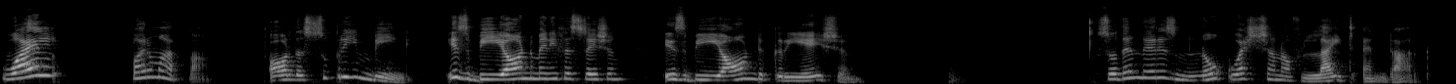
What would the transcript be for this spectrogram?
While Paramatma or the Supreme Being is beyond manifestation, is beyond creation. So then there is no question of light and dark.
